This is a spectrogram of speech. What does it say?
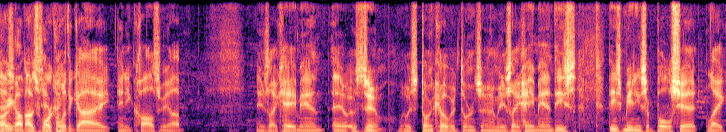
I was. I was working thing. with a guy, and he calls me up. And he's like, "Hey, man," and it was Zoom. It was during COVID, during Zoom, and he's like, "Hey, man, these these meetings are bullshit. Like,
